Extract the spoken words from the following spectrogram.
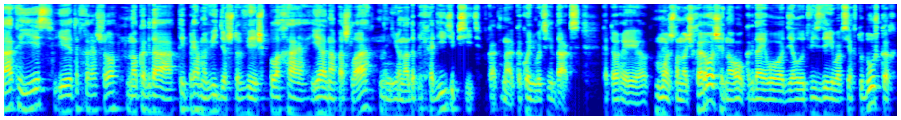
Так и есть, и это хорошо. Но когда ты прямо видишь, что вещь плохая, и она пошла, на нее надо приходить и псить, как на какой-нибудь редакс, который, может, он очень хороший, но когда его делают везде и во всех тудушках,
